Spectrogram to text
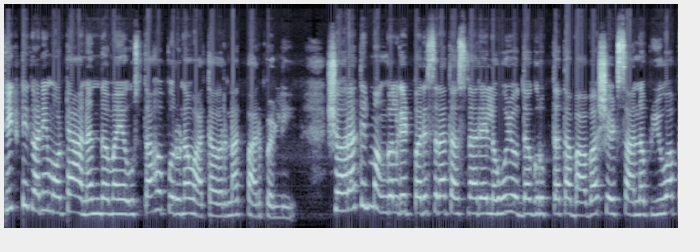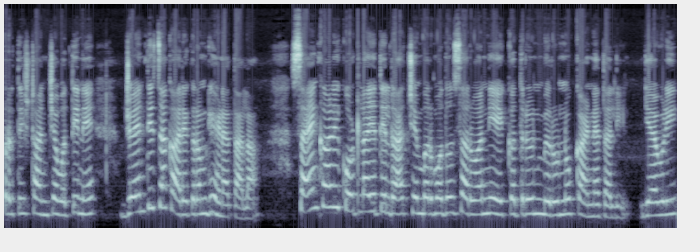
ठिकठिकाणी मोठ्या आनंदमय उत्साहपूर्ण वातावरणात पार पडली. शहरातील मंगलगेट परिसरात असणारे लहुयोद्धा ग्रुप तथा बाबा शेठ सानप युवा प्रतिष्ठानच्या वतीने जयंतीचा कार्यक्रम घेण्यात आला. सायंकाळी कोटला येथील राज चेंबरमधून सर्वांनी एकत्र येऊन मिरवणूक काढण्यात आली. यावेळी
